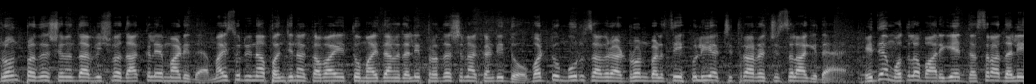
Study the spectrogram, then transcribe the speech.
ಡ್ರೋನ್ ಪ್ರದರ್ಶನದ ವಿಶ್ವ ದಾಖಲೆ ಮಾಡಿದೆ. ಮೈಸೂರಿನ ಪಂಜಿನ ಕವಾಯಿತು ಮೈದಾನದಲ್ಲಿ ಪ್ರದರ್ಶನ ಕಂಡಿದ್ದು, ಒಟ್ಟು ಮೂರು ಸಾವಿರ ಡ್ರೋನ್ ಬಳಸಿ ಹುಲಿಯ ಚಿತ್ರ ರಚಿಸಲಾಗಿದೆ. ಇದೇ ಮೊದಲ ಬಾರಿಗೆ ದಸರಾದಲ್ಲಿ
